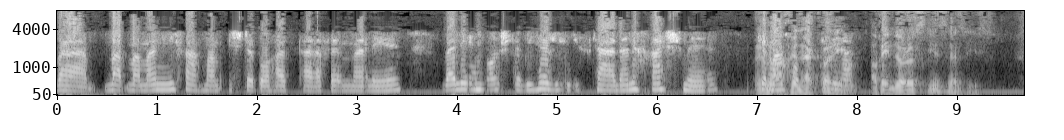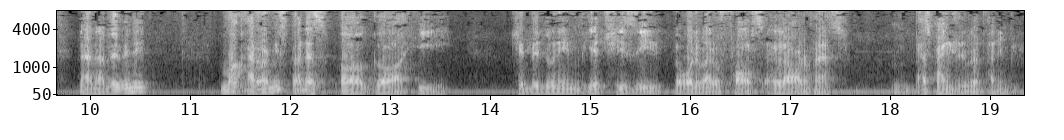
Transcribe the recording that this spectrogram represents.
و, و من می‌فهمم اشتباه از طرف منه ولی این با شبیه ریلیز کردن خشمه که من خب نکنید آخه این درست نیست عزیز. نه نه ببینید. ما قرار نیست بعد از آگاهی که بدونیم یه چیزی به قول برای فالس الارم هست از پنجره بپریم بیرون.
